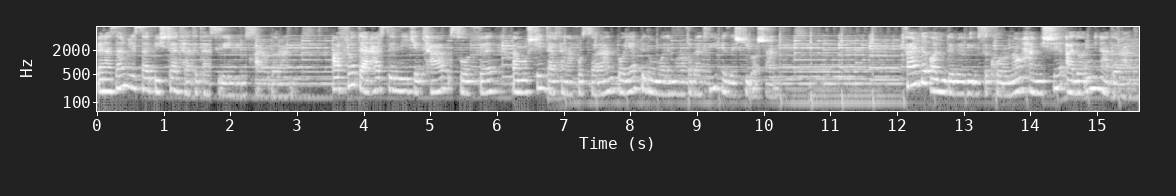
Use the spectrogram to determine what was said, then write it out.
به نظر می رسد بیشتر تحت تاثیر این ویروس قرار دارند. افراد در هر سنی که تب، سرفه و مشکل در تنفس دارند باید به دنبال مراقبت های پزشکی باشند. فرد آلوده به ویروس کرونا همیشه علائمی ندارد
